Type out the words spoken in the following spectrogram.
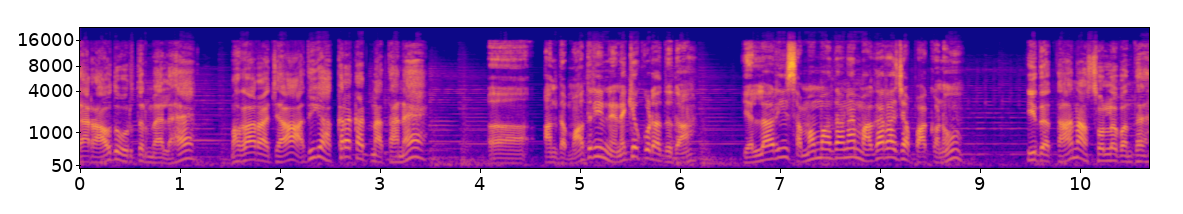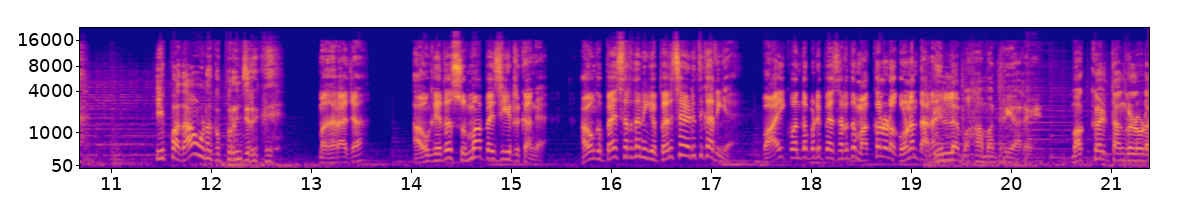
யாராவது ஒருத்தர் மேல மகாராஜா அதிக அக்கறை காட்டினா தானே? அந்த மாதிரி நினைக்க கூடாதுதான். எல்லாரையும் சமமா தானே மகாராஜா பார்க்கணும்? இதத்தான் நான் சொல்ல வந்தேன். இப்பதான் உனக்கு புரிஞ்சிருக்கு. மகாராஜா அவங்க ஏதோ சும்மா பேசிக்கிட்டு இருக்காங்க. அவங்க பேசுறத நீங்க பெருசா எடுத்துக்காதீங்க. வாய்க்கு வந்தபடி பேசுறது மக்களோட குணம் தானே இல்ல மகாமந்திரியாரே. மக்கள் தங்களோட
